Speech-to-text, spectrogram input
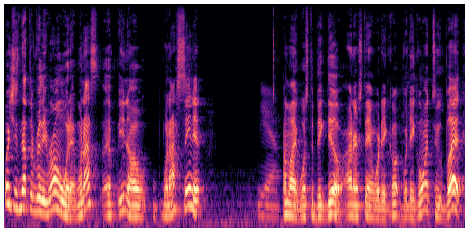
which is nothing really wrong with it. When I, you know, when I seen it, Yeah. I'm like, what's the big deal? I understand where they go, where they going to, but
